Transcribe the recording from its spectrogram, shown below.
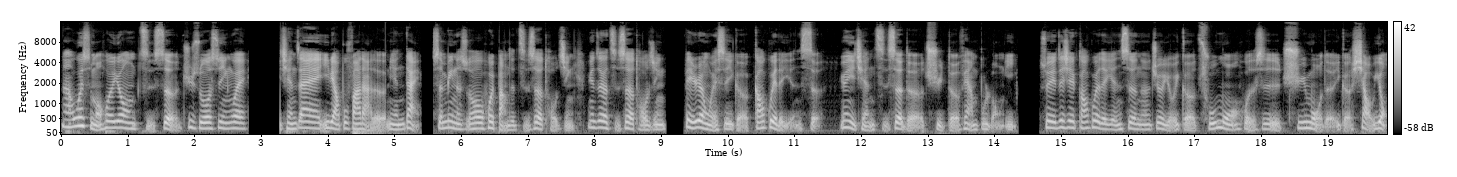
那为什么会用紫色？据说是因为以前在医疗不发达的年代，生病的时候会绑着紫色头巾，因为这个紫色头巾被认为是一个高贵的颜色，因为以前紫色的取得非常不容易，所以这些高贵的颜色呢，就有一个除魔或者是驱魔的一个效用。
